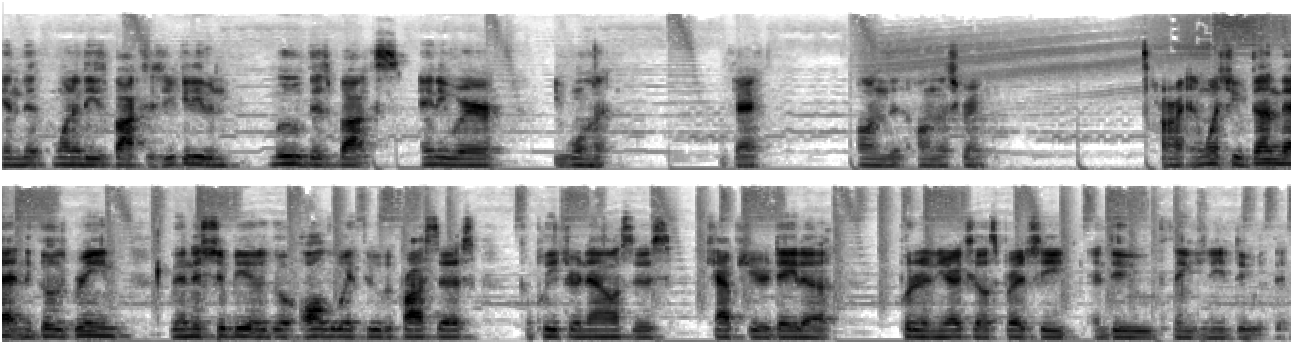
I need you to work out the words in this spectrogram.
in the, one of these boxes. You could even move this box anywhere you want, okay, on the on the screen. All right, and once you've done that and it goes green, then it should be able to go all the way through the process, complete your analysis, capture your data, put it in your Excel spreadsheet, and do the things you need to do with it.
